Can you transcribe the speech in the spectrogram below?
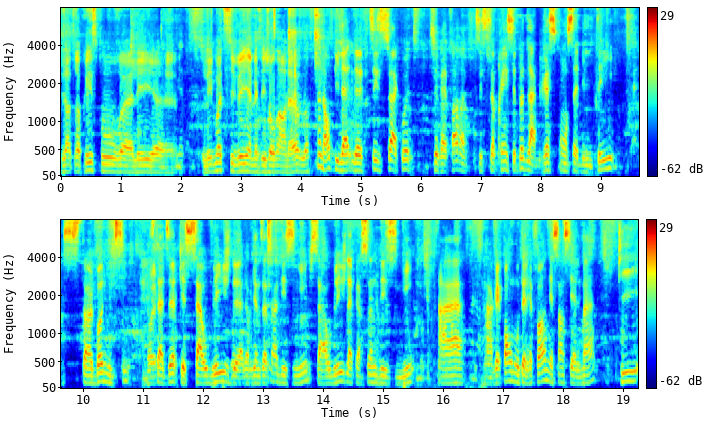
des entreprises pour euh, les, euh, les motiver à mettre les choses en œuvre. Là. Non, non, puis ce à quoi tu, tu réfères, c'est ce principe-là de la responsabilité, c'est un bon outil. C'est-à-dire que ça oblige l'organisation à désigner, puis ça oblige la personne désignée à, à répondre au téléphone essentiellement. Puis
